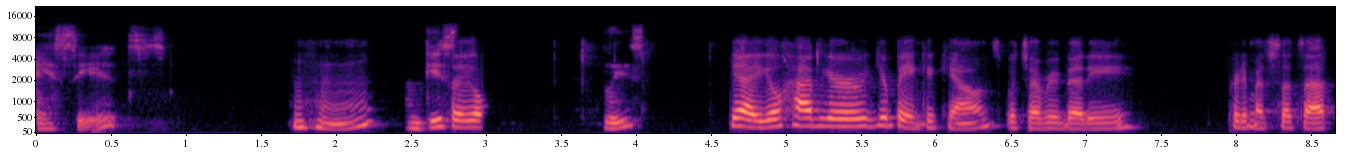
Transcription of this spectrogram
assets. Mm-hmm. I'm guessing, so please. Yeah, you'll have your your bank accounts, which everybody pretty much sets up.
